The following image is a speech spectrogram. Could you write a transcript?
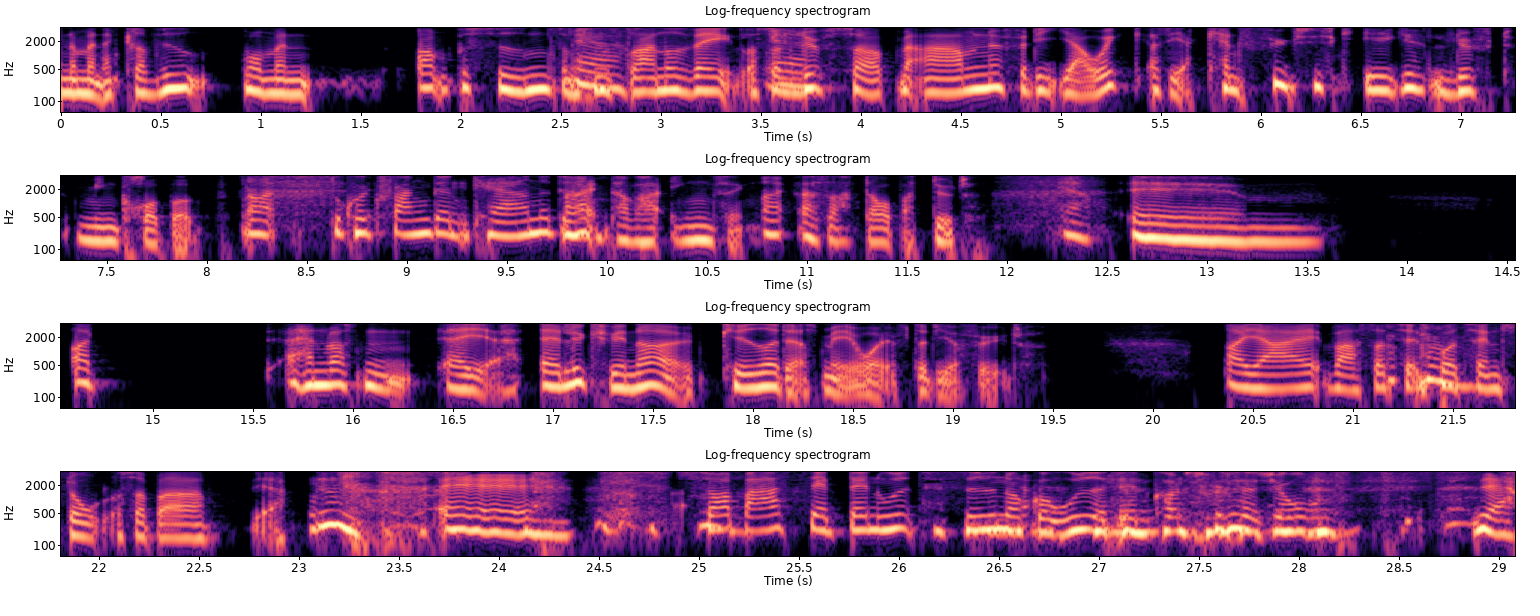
når man er gravid, hvor man om på siden som ja. sådan en strandet val, og så ja. løfte sig op med armene, fordi jeg jo ikke, altså jeg kan fysisk ikke løfte min krop op. Nej, du kunne ikke fange den kerne der? Nej, der var ingenting. Nej. Altså, der var bare dødt. Ja. Øhm, og han var sådan, ja ja, alle kvinder keder deres maver efter de har født. Og jeg var så tæt på at tage en stol, og så bare, ja. øh, så bare sæt den ud til siden og gå ud af den konsultation. ja,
